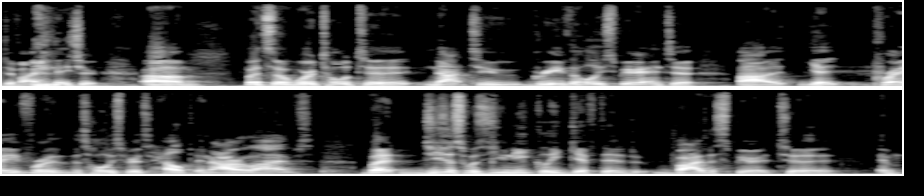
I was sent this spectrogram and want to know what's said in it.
divine nature. Um, but so we're told to not to grieve the Holy Spirit and to uh, pray for this Holy Spirit's help in our lives. But Jesus was uniquely gifted by the Spirit to um,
